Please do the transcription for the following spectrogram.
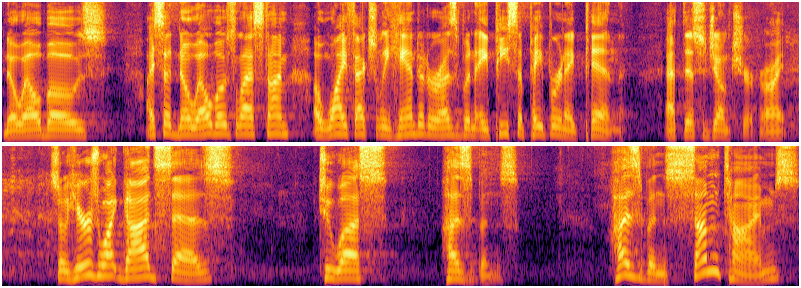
No elbows. I said no elbows last time. A wife actually handed her husband a piece of paper and a pen at this juncture, all right? So here's what God says to us husbands Husbands, sometimes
